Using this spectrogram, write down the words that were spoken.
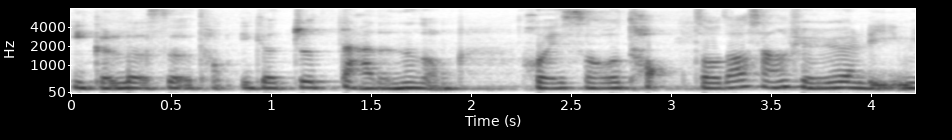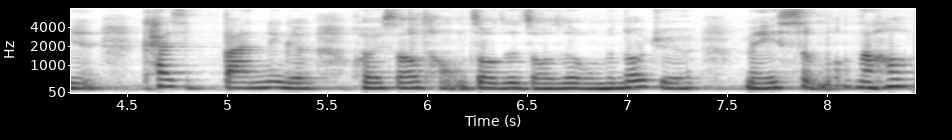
一个垃圾桶，一个就大的那种。回收桶，走到商学院里面，开始搬那个回收桶，走着走着，我们都觉得没什么。然后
